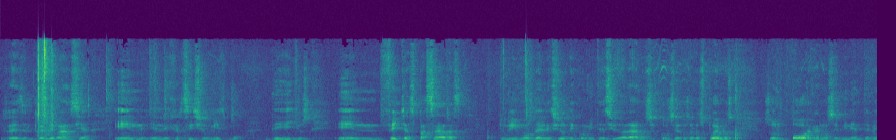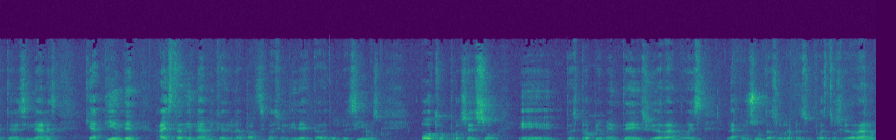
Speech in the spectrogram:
relevancia en el ejercicio mismo de ellos. En fechas pasadas tuvimos la elección de comités ciudadanos y consejos de los pueblos, son órganos eminentemente vecinales que atienden a esta dinámica de una participación directa de los vecinos. Otro proceso, eh, pues propiamente ciudadano, es la consulta sobre presupuesto ciudadano,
